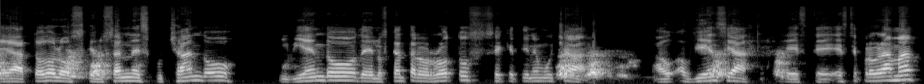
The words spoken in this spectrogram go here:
eh, a todos los que nos están escuchando y viendo de los cántaros rotos. Sé que tiene mucha au- audiencia este, este programa.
